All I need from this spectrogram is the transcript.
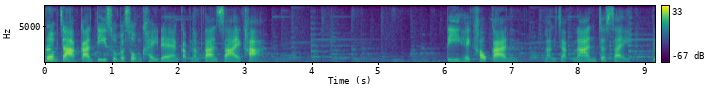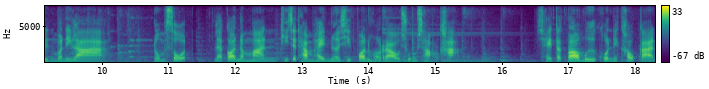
เริ่มจากการตีส่วนผสมไข่แดงกับน้ำตาลทรายค่ะ ตีให้เข้ากัน หลังจากนั้นจะใส่กลิ่นวานิลา นมสด และก็น้ำมันที่จะทำให้เนื้อชิฟฟ่อนของเราชุ่มฉ่ำค่ะ ใช้ตะกร้อมือคนให้เข้ากัน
